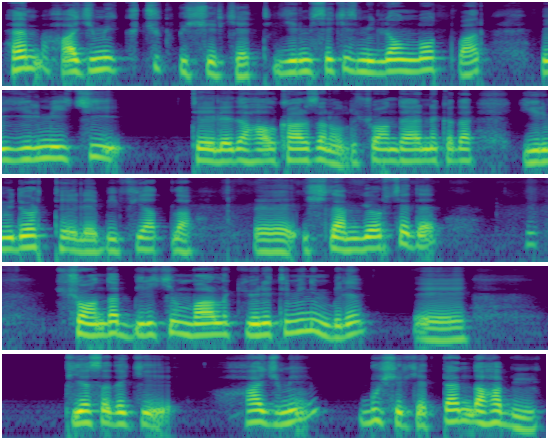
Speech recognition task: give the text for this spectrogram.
hem hacmi küçük bir şirket. 28 milyon lot var ve 22 TL'de halka arzan oldu. Şu anda her ne kadar 24 TL bir fiyatla e, işlem görse de şu anda birikim varlık yönetiminin bile e, piyasadaki hacmi bu şirketten daha büyük.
